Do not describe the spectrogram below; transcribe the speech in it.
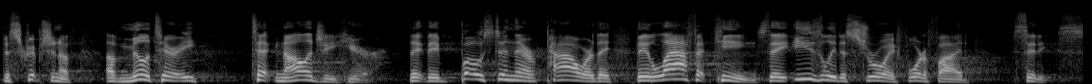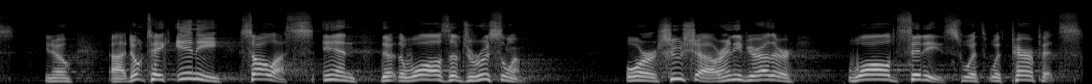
description of, of military technology here. They, they boast in their power, they, they laugh at kings, they easily destroy fortified cities. You know, uh, don't take any solace in the, the walls of Jerusalem or Shusha or any of your other walled cities with, with parapets.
